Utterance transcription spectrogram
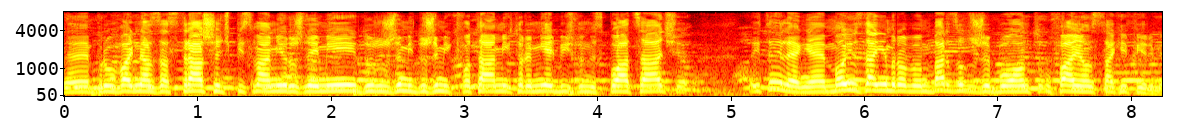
E, próbowali nas zastraszyć pismami różnymi, dużymi, dużymi kwotami, które mielibyśmy spłacać. I tyle, nie? Moim zdaniem robią bardzo duży błąd, ufając takiej firmie.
